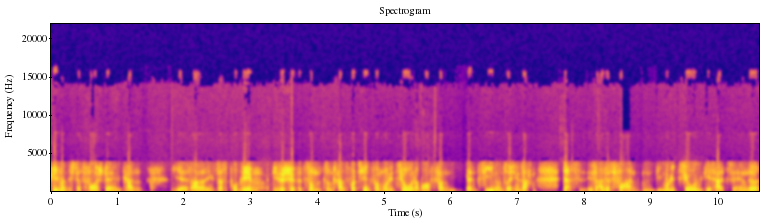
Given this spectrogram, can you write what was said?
wie man sich das vorstellen kann. Hier ist allerdings das Problem, diese Schiffe zum, zum Transportieren von Munition, aber auch von Benzin und solchen Sachen, das ist alles vorhanden. Die Munition geht halt zu Ende,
